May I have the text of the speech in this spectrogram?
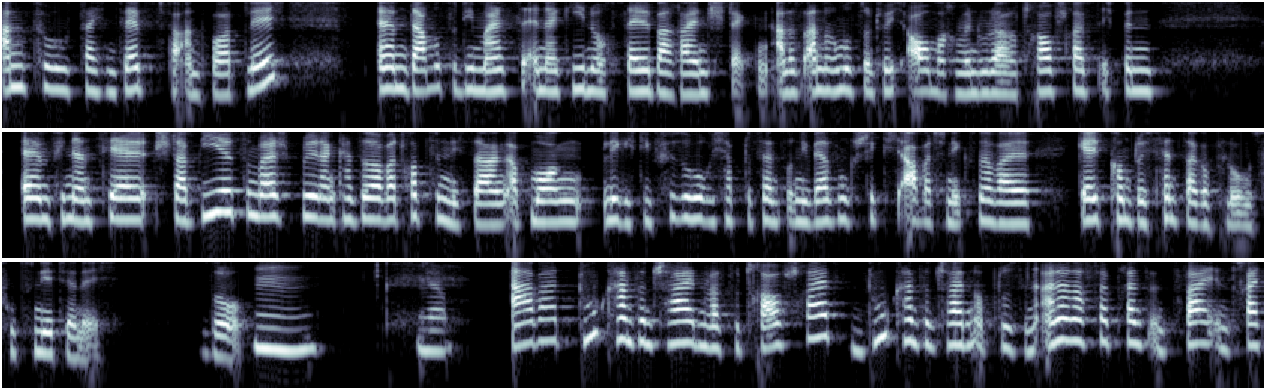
Anführungszeichen selbstverantwortlich. Ähm, da musst du die meiste Energie noch selber reinstecken. Alles andere musst du natürlich auch machen. Wenn du da drauf schreibst, ich bin ähm, finanziell stabil zum Beispiel, dann kannst du aber trotzdem nicht sagen, ab morgen lege ich die Füße hoch, ich habe das ja ins Universum geschickt, ich arbeite nichts mehr, weil Geld kommt durchs Fenster geflogen. Es funktioniert ja nicht. So. Hm. Ja. Aber du kannst entscheiden, was du draufschreibst. Du kannst entscheiden, ob du es in einer Nacht verbrennst, in zwei, in drei,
